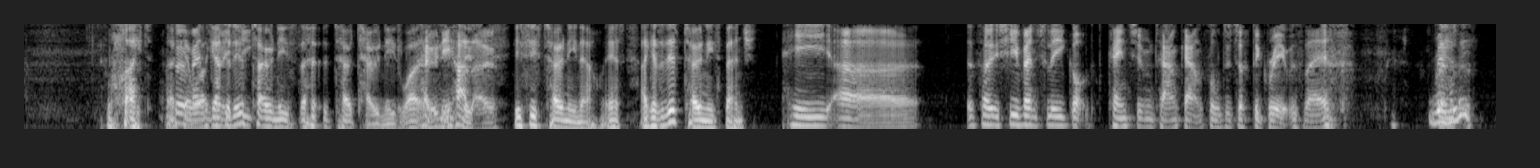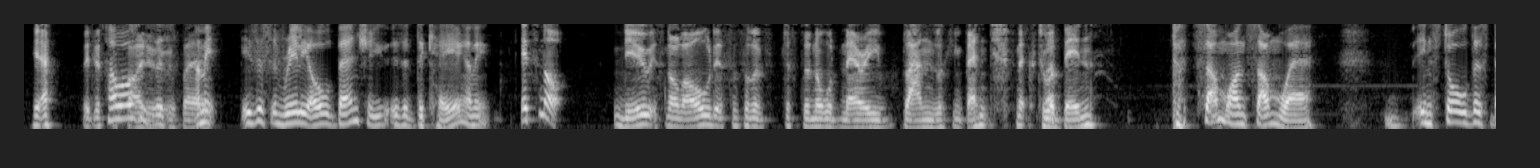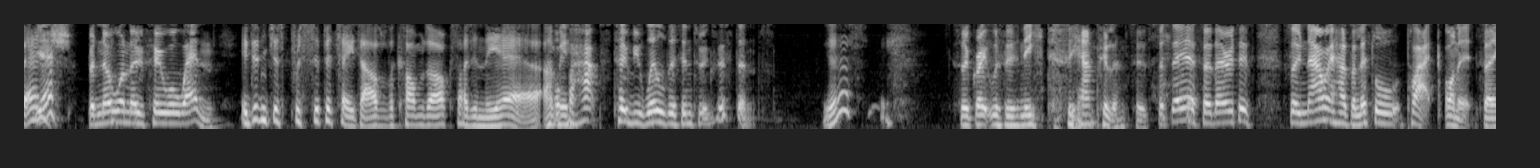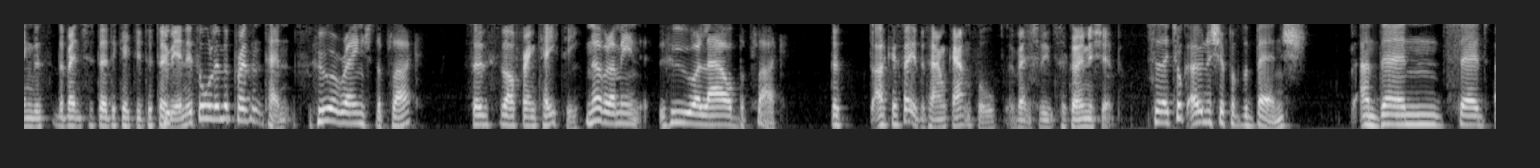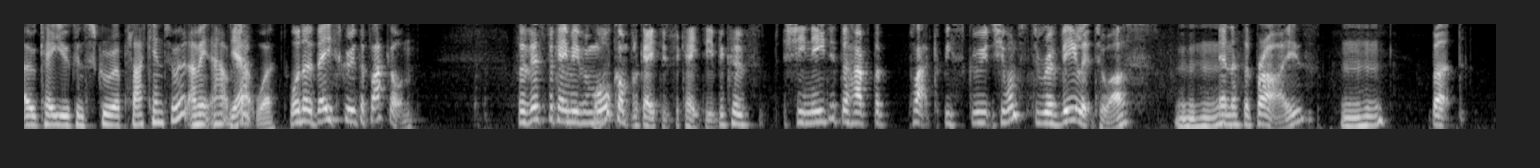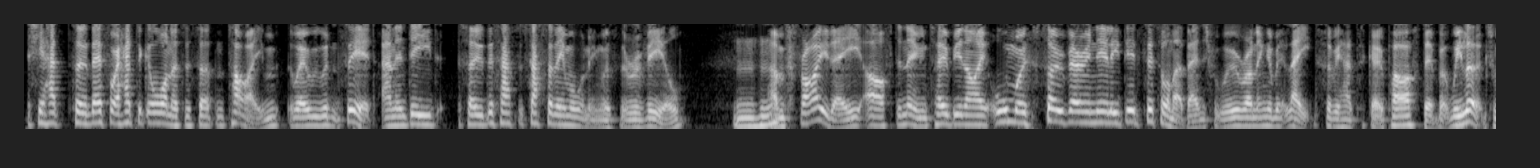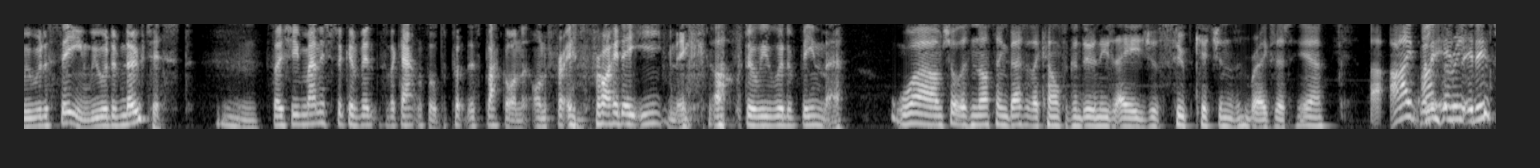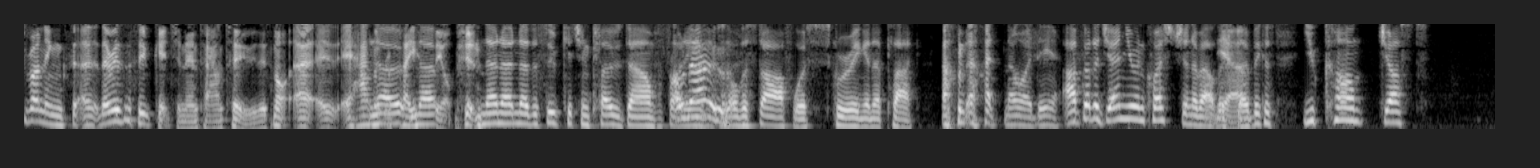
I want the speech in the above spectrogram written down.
Right. So well, I guess it is she- Tony's. The, to, Tony's. Well, Tony, he's, hello. He sees Tony now. Yes. I guess it is Tony's bench. He, uh, so she eventually got Keynsham Town Council to just agree it was theirs. So- Really? Yeah, they just How old is it this? was theirs. I mean, is this a really old bench? Are you, is it decaying? I mean, it's not new, it's not old. It's a sort of just an ordinary, bland-looking bench next to a bin. but someone somewhere installed this bench. Yes, but no one knows who or when. It didn't just precipitate out of the carbon dioxide in the air. I Or mean, perhaps Toby willed it into existence. yes. So great was his need to see ambulances. But there, so there it is. So now it has a little plaque on it saying this, the bench is dedicated to Toby, and it's all in the present tense. Who arranged the plaque? So this is our friend Katie. No, but I mean, who allowed the plaque? The, like I say, the town council eventually took ownership. So they took ownership of the bench and then said, okay, you can screw a plaque into it? I mean, how does that work? Well, no, they screwed the plaque on. So this became even more complicated for Katie because she needed to have the plaque be screwed. She wanted to reveal it to us Mm-hmm. in a surprise, mm-hmm. but she had so therefore it had to go on at a certain time where we wouldn't see it. And indeed, so this happened Saturday morning was the reveal. Mm-hmm. Um, Friday afternoon, Toby and I almost so very nearly did sit on that bench, but we were running a bit late, so we had to go past it. But we looked, we would have seen, we would have noticed. So she managed to convince the council to put this plaque on on fr- in Friday evening after we would have been there. Wow, I'm sure there's nothing better the council can do in these age of soup kitchens and Brexit. Yeah. I, I, Well, it, very... is, it is running. Uh, there is a soup kitchen in town too. There's not. Uh, it, it hasn't no, replaced no, the option. No, no, no. The soup kitchen closed down for Friday. Oh, no. All the staff were screwing in a plaque. Oh no, I had no idea. I've got a genuine question about this Yeah. though, because you can't just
